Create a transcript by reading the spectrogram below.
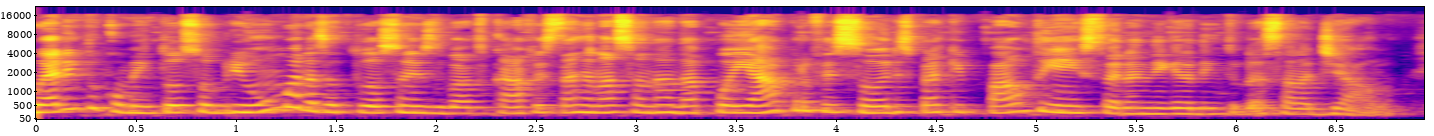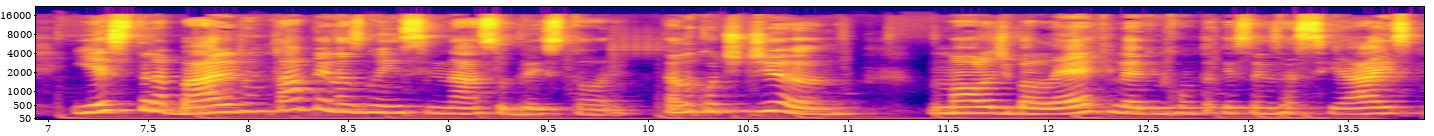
Wellington comentou sobre uma das atuações do Batucafra estar relacionada a apoiar professores para que pautem a história negra dentro da sala de aula. E esse trabalho não está apenas no ensinar sobre a história, está no cotidiano. Numa aula de balé que leva em conta questões raciais,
